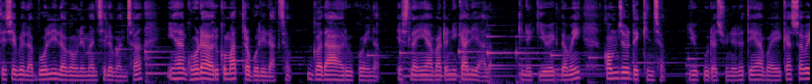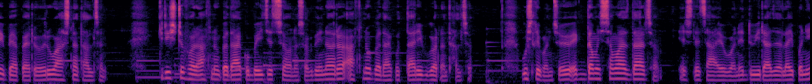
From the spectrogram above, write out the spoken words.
त्यसै बेला बोली लगाउने मान्छेले भन्छ यहाँ घोडाहरूको मात्र बोली लाग्छ। गदाहरूको होइन। यसलाई यहाँबाट निकालिहाल। किनकि यो एकदमै कमजोर देखिन्छ। यो कुरा सुनेर त्यहाँ भएका सबै व्यापारीहरू हाँस्न थाल्छन्। क्रिस्टोफर आफ्नो गधाको बेइज्जत सहन सक्दैन र आफ्नो गधाको तारिफ गर्न थाल्छ। उसले भन्छ यो एकदमै समाजदार छ। यसले चाह्यो भने दुई राजालाई पनि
